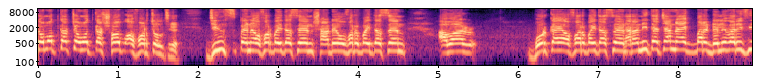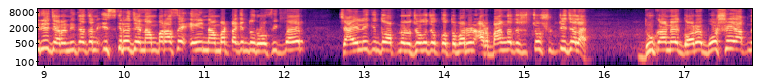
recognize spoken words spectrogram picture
চমৎকার চমৎকার সব অফার চলছে। জিন্স প্যান্টে অফার পাইতেছেন শার্টে অফার পাইতেছেন আবার বোরকায় অফার পাইতেছেন। যারা নিতে চান, একবার ডেলিভারি ফ্রি যারা নিতে চান, স্ক্রিনে যে নাম্বার আছে, এই নাম্বারটা কিন্তু রফিক ভাইয়ের। চাইলে কিন্তু আপনারা যোগাযোগ করতে পারবেন। আর বাংলাদেশের চৌষট্টি জেলায় দোকানে, ঘরে বসে আপনি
